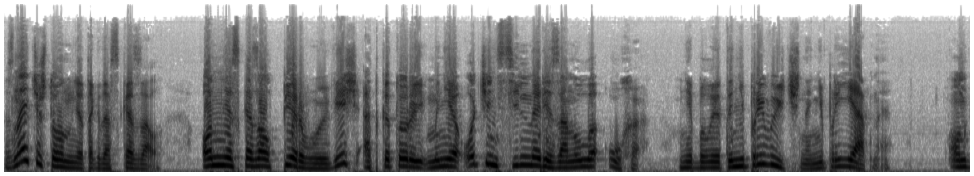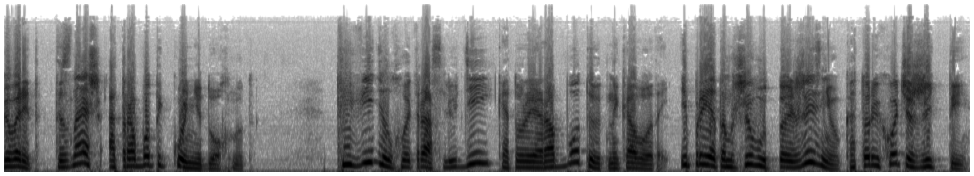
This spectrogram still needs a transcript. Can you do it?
Знаете, что он мне тогда сказал? Он мне сказал первую вещь, от которой мне очень сильно резануло ухо. Мне было это непривычно, неприятно. Он говорит, ты знаешь, от работы кони дохнут. Ты видел хоть раз людей, которые работают на кого-то и при этом живут той жизнью, которой хочешь жить ты?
